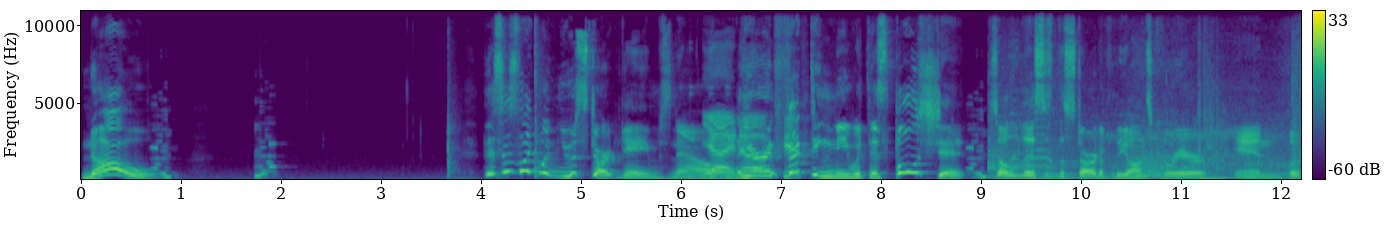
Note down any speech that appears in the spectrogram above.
no. This is like when you start games now. Yeah, I know. You're infecting me with this bullshit. So this is the start of Leon's career in the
